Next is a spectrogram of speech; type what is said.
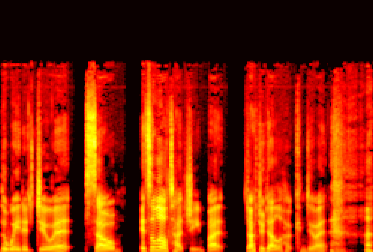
the way to do it. So it's a little touchy, but Dr. Delahooke can do it.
